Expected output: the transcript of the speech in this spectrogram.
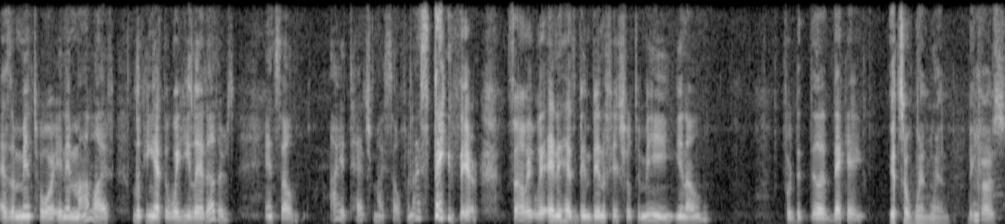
as a mentor and in my life, looking at the way he led others. And so I attached myself and I stayed there. So it and it has been beneficial to me, you know, for the, the decade. It's a win-win because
